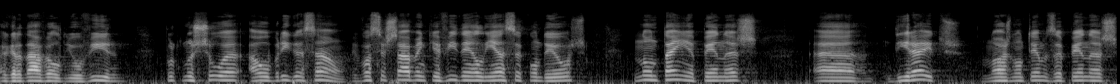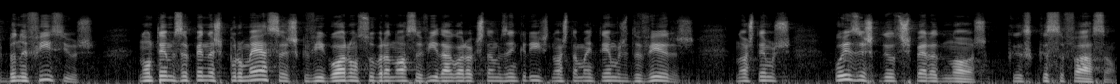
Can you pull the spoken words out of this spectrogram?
agradável de ouvir, porque nos soa a obrigação. E vocês sabem que a vida em aliança com Deus não tem apenas uh, direitos, nós não temos apenas benefícios, não temos apenas promessas que vigoram sobre a nossa vida agora que estamos em Cristo, nós também temos deveres, nós temos coisas que Deus espera de nós que, que se façam.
